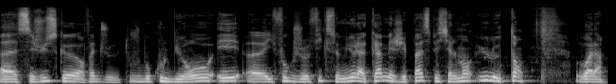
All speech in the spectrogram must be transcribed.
Euh, c'est juste que, en fait, je touche beaucoup le bureau et il faut que je fixe mieux la cam et j'ai pas spécialement eu le temps. Voilà.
